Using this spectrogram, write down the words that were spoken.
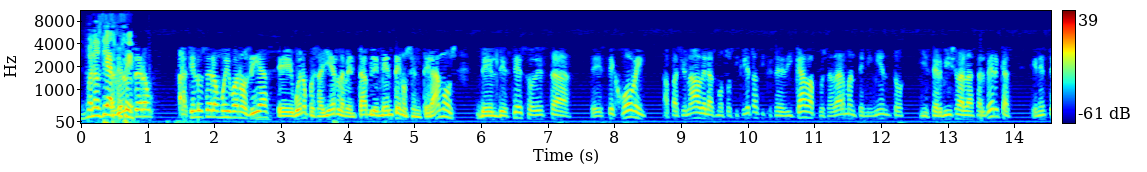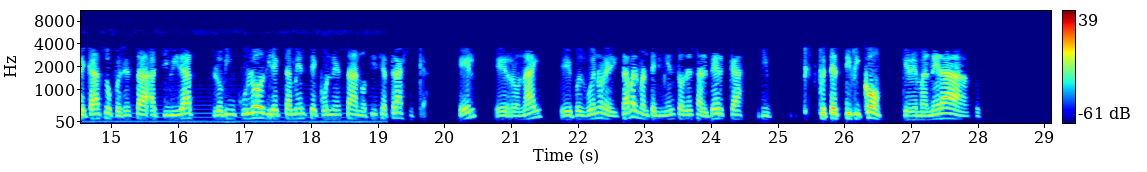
Buenos días, José. Lucero, así, Lucero, muy buenos días. Eh, bueno, pues ayer lamentablemente nos enteramos del deceso de esta de este joven apasionado de las motocicletas y que se dedicaba pues a dar mantenimiento y servicio a las albercas. En este caso, pues esta actividad lo vinculó directamente con esta noticia trágica. Él, eh, Ronay, eh, pues bueno, realizaba el mantenimiento de esa alberca y fue, testificó que de manera pues,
